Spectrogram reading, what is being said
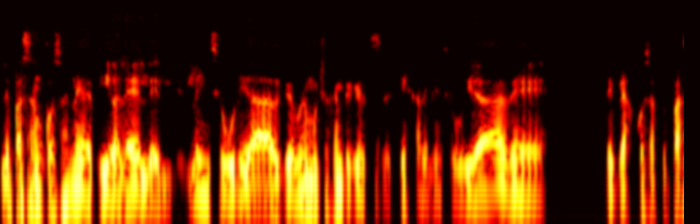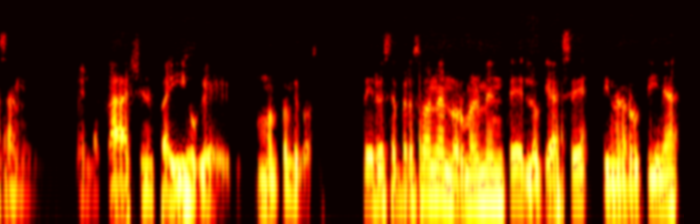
le pasan cosas negativas, la, inseguridad, que hay mucha gente que se queja de la inseguridad, de, de que las cosas que pasan en la calle, en el país, o que un montón de cosas. Pero esa persona normalmente lo que hace, tiene una rutina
